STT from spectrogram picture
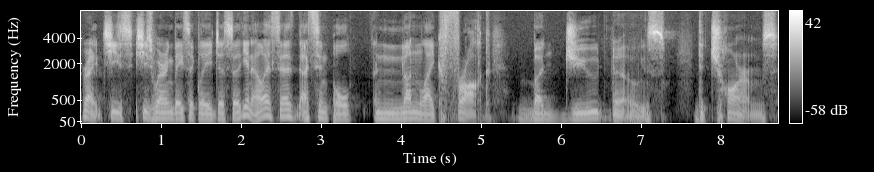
right. She's she's wearing basically just a you know a, a simple nun-like frock, but Jude knows the charms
